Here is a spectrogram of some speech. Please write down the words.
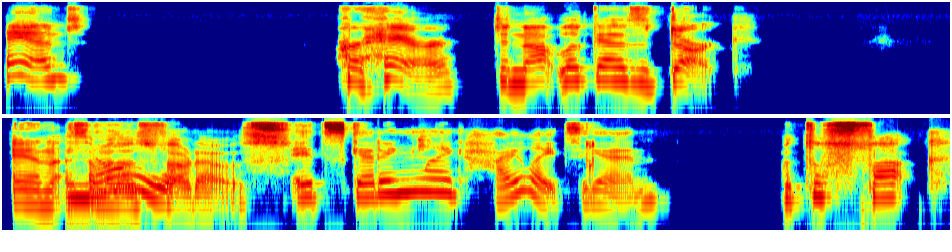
and her hair did not look as dark in some of those photos It's getting like highlights again. what the fuck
